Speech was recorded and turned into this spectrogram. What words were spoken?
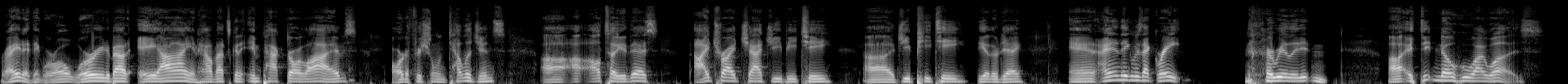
right? I think we're all worried about AI and how that's going to impact our lives, artificial intelligence. Uh, I'll tell you this I tried ChatGPT, uh, GPT the other day, and I didn't think it was that great. I really didn't. Uh, it didn't know who I was.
